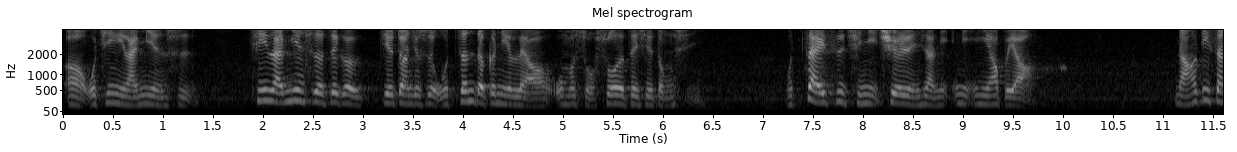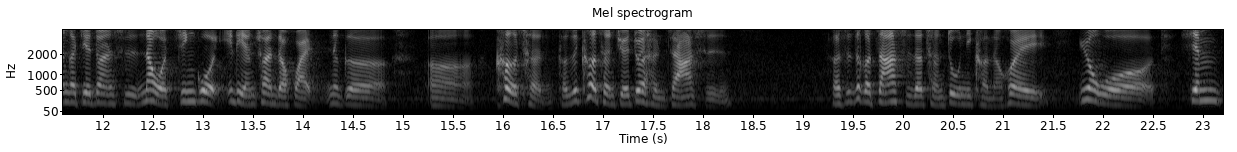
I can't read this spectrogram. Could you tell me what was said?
呃，我请你来面试，请你来面试的这个阶段，就是我真的跟你聊我们所说的这些东西。我再一次请你确认一下，你你你要不要？然后第三个阶段是，那我经过一连串的怀那个呃课程，可是课程绝对很扎实，可是这个扎实的程度，你可能会。因为我先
